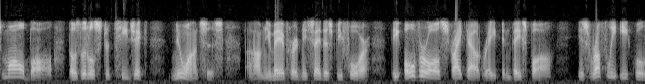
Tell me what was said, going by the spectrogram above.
Small ball, those little strategic nuances. Um, you may have heard me say this before. The overall strikeout rate in baseball is roughly equal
